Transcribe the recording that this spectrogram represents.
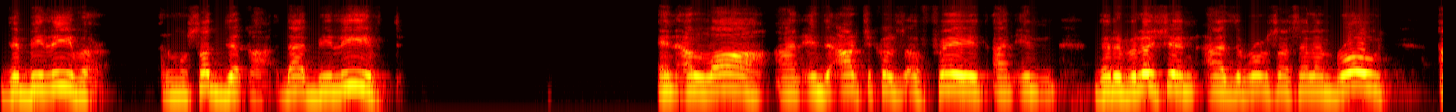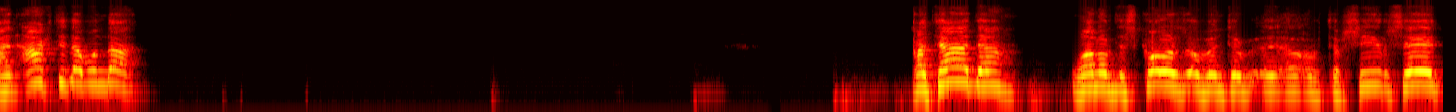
the believer al-musaddiqa, that believed in Allah and in the articles of faith and in the revelation as the Prophet ﷺ wrote and acted upon that. Qatada, one of the scholars of, uh, of tafsir, said,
